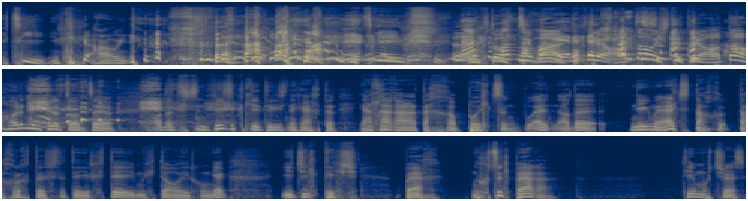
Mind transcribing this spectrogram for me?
эцгийн эрэг аав эцгийн нохоо яриа. Тэгээ одоо шүү дээ одоо 21-р зуун заяа. Одоо тий чин physically тэгж нэг хайхтар ялгаа гараад ахаа болцсон. Одоо нийгмийн давх давхрахтай шүү дээ. Эрэгтэй эмэгтэй хоёр хүн яг ижил тэгш байх нөхцөл байгаа. Тийм учраас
